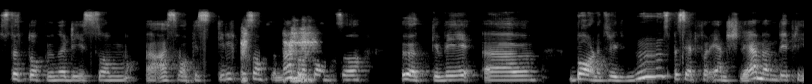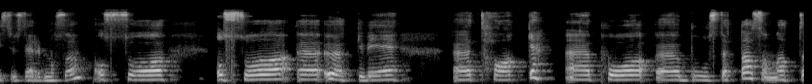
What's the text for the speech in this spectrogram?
støtte opp under de som er svakest stilt i samfunnet. Blant annet så øker vi eh, barnetrygden, spesielt for enslige, men vi prisjusterer den også. Og så, og så eh, øker vi eh, taket på bostøtta, sånn at,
